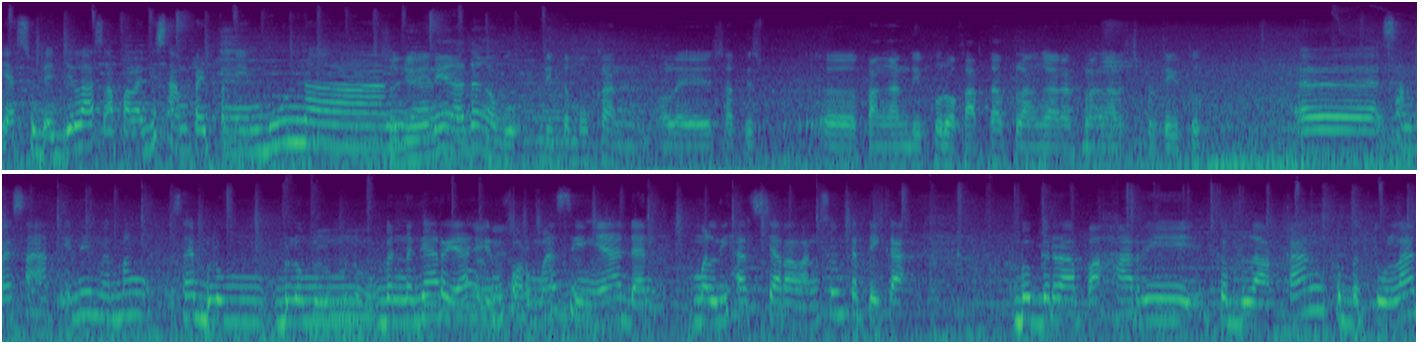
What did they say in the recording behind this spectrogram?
ya sudah jelas apalagi sampai penimbunan Sejauh ya. ini ada nggak Bu ditemukan oleh Satgas eh, Pangan di Purwakarta pelanggaran-pelanggaran seperti itu? Eh, sampai saat ini memang saya belum belum, Belum mendengar ya Belum informasinya dan melihat secara langsung ketika beberapa hari ke belakang kebetulan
